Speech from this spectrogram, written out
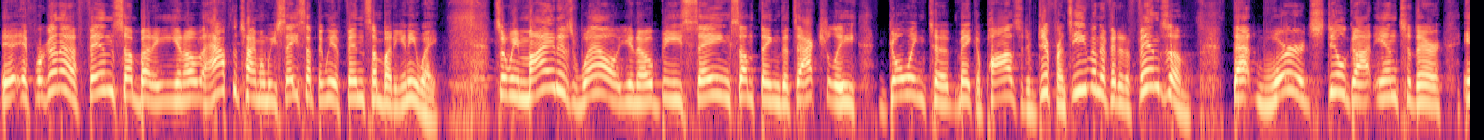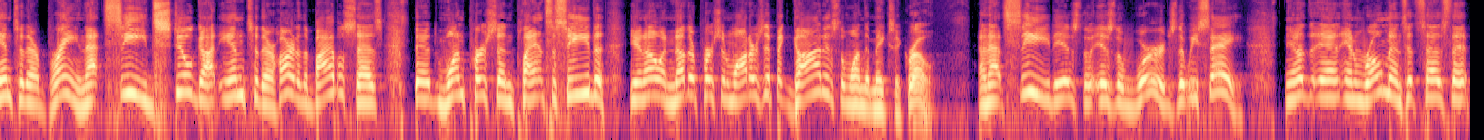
if we're going to offend somebody, you know, half the time when we say something, we offend somebody anyway. So we might as well, you know, be saying something that's actually going to make a positive difference, even if it offends them. That that word still got into their into their brain. That seed still got into their heart. And the Bible says that one person plants a seed, you know, another person waters it, but God is the one that makes it grow. And that seed is the, is the words that we say. You know, in, in Romans, it says that,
